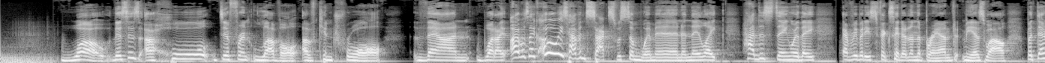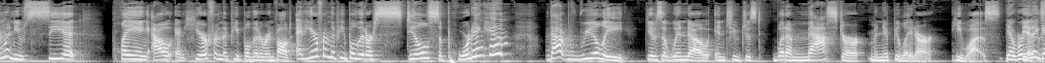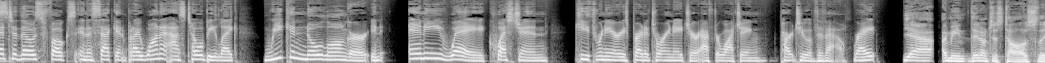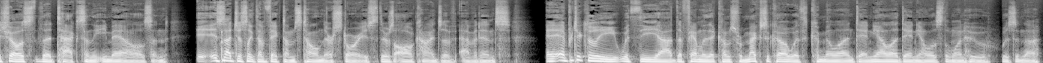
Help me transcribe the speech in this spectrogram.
whoa, this is a whole different level of control than what I I was like, oh, he's having sex with some women and they like had this thing where they everybody's fixated on the brand, me as well. But then when you see it playing out and hear from the people that are involved and hear from the people that are still supporting him, that really gives a window into just what a master manipulator he was. Yeah, we're going to get to those folks in a second, but I want to ask Toby like we can no longer in any way question Keith Raniere's predatory nature after watching part 2 of The Vow, right? Yeah, I mean, they don't just tell us; they show us the texts and the emails, and it's not just like the victims telling their stories. There's all kinds of evidence, and, and particularly with the uh, the family that comes from Mexico with Camilla and Daniela. Daniela's the one who was in the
